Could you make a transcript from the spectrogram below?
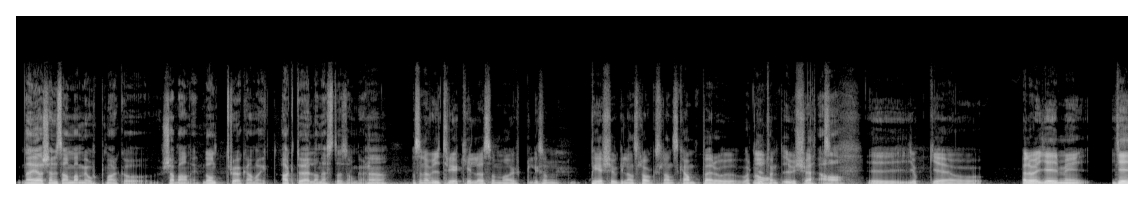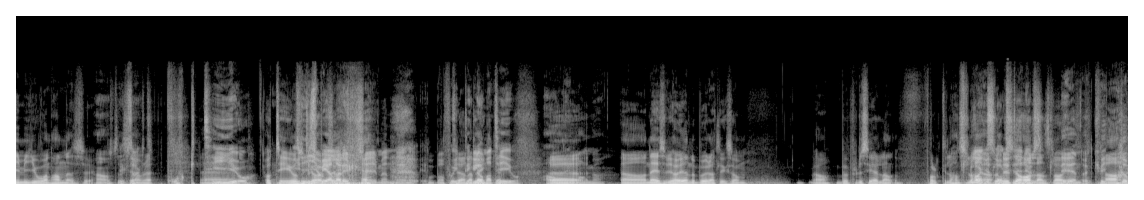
Nej, jag känner samma med Ortmark och Shabani. De tror jag kan vara aktuella nästa säsong kanske. Ja. Och sen har vi ju tre killar som har liksom P20-landslagslandskamper och varit Ja. uttagna till U21 Ja, i Jocke och... Eller Jamie, Jamie Johan Hannes, Ja, måste säga exakt. rätt. Och Theo! Och Theo såklart. spelare i och för sig, men eh, man får inte glömma. Theo. ja det är Eh, många. Ja, nej så vi har ju ändå börjat liksom, ja, börjat producera land, folk till landslaget. Landslag nu till Sirius. A-landslaget. Det är ändå ett kvitto, Ja.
